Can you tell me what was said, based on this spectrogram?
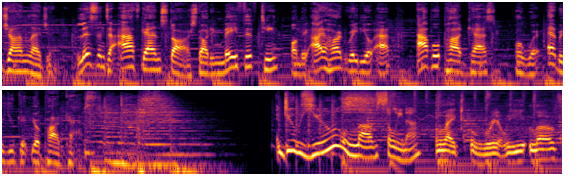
John Legend. Listen to Afghan Star starting May 15th on the iHeartRadio app, Apple Podcasts, or wherever you get your podcasts. Do you love Selena? Like, really love?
